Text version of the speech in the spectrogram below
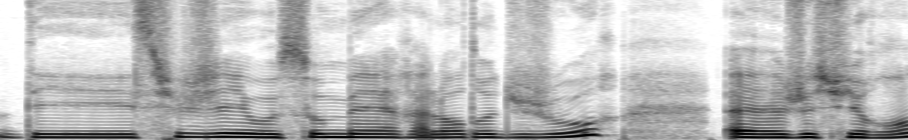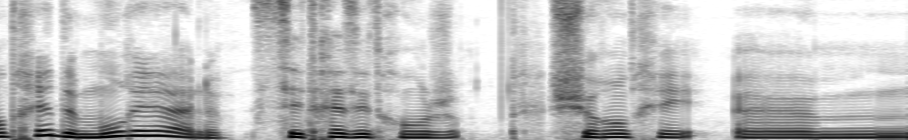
des sujets au sommaire à l'ordre du jour, euh, je suis rentrée de Montréal. C'est très étrange. Je suis rentrée euh,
